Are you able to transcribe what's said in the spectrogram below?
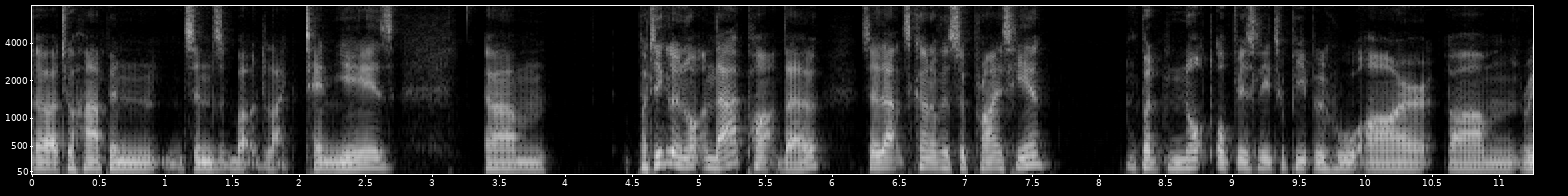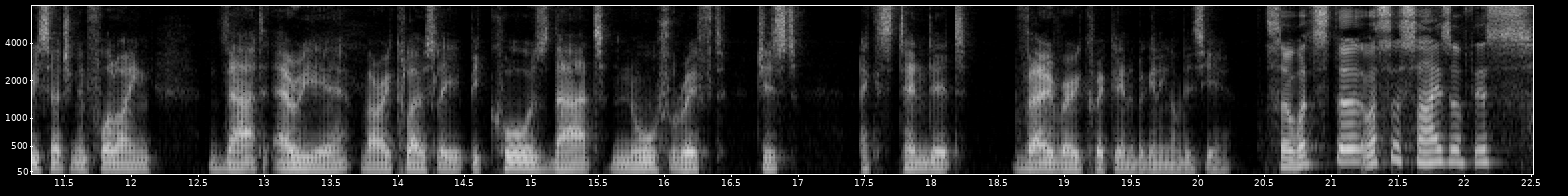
uh, to happen since about like 10 years. Um, particularly not in that part though, So that's kind of a surprise here, but not obviously to people who are um, researching and following that area very closely because that North Rift just extended very, very quickly in the beginning of this year. So what's the what's the size of this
